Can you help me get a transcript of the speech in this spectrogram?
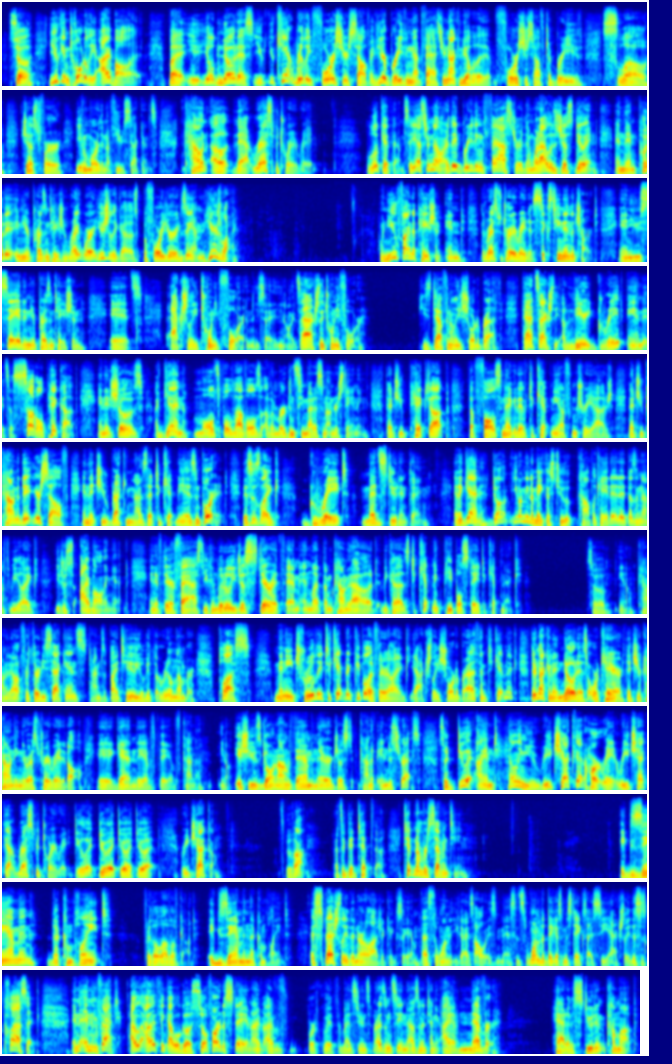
So you can totally eyeball it, but you, will notice you, you can't really force yourself. If you're breathing that fast, you're not going to be able to force yourself to breathe slow just for even more than a few seconds. Count out that respiratory rate. Look at them. Say yes or no. Are they breathing faster than what I was just doing? And then put it in your presentation right where it usually goes before your exam. And here's why. When you find a patient and the respiratory rate is 16 in the chart and you say it in your presentation, it's actually 24. And you say, you know, it's actually 24 he's definitely short of breath. That's actually a very great and it's a subtle pickup. And it shows, again, multiple levels of emergency medicine understanding that you picked up the false negative tachypnea from triage, that you counted it yourself, and that you recognize that tachypnea is important. This is like great med studenting. And again, don't you don't need to make this too complicated. It doesn't have to be like you're just eyeballing it. And if they're fast, you can literally just stare at them and let them count it out because tachypneic people stay tachypneic. So, you know, count it out for 30 seconds, times it by two, you'll get the real number. Plus, many truly tachypneic people, if they're like actually short of breath and tachypneic, they're not going to notice or care that you're counting the respiratory rate at all. Again, they have they have kind of, you know, issues going on with them and they're just kind of in distress. So do it. I am telling you, recheck that heart rate, recheck that respiratory rate. Do it, do it, do it, do it. Recheck them. Let's move on. That's a good tip though. Tip number 17 examine the complaint for the love of God. Examine the complaint, especially the neurologic exam. That's the one that you guys always miss. It's one of the biggest mistakes I see, actually. This is classic. And, and in fact, I, I think I will go so far to stay, and I've, I've worked with med students in residency and now as an attending. I have never had a student come up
